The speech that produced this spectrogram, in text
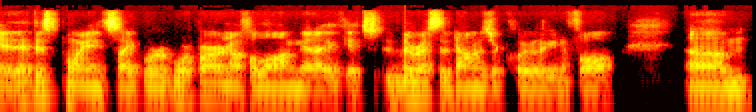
at, at, this point, it's like we're we're far enough along that like it's the rest of the dominoes are clearly going to fall. Um,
